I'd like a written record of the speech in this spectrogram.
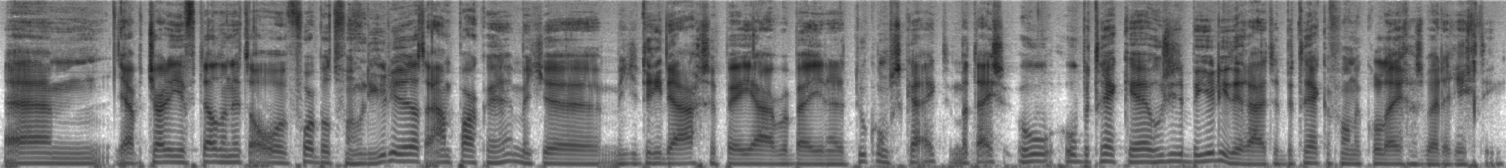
Um, ja, Charlie, je vertelde net al een voorbeeld van hoe jullie dat aanpakken. Hè? Met, je, met je driedaagse per jaar waarbij je naar de toekomst kijkt. Matthijs, hoe, hoe, betrekken, hoe ziet het bij jullie eruit, het betrekken van de collega's bij de richting?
